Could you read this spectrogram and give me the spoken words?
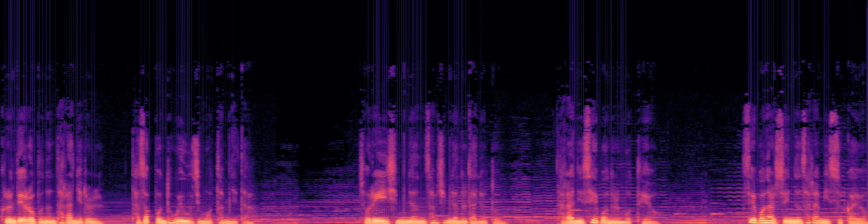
그런데 여러분은 다란이를 다섯 번도 외우지 못합니다. 절에 20년, 30년을 다녀도 다란이 세 번을 못해요. 세 번 할 수 있는 사람이 있을까요?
